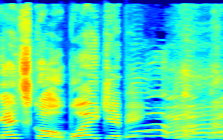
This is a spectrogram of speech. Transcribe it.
Let's go, boy jibbing.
